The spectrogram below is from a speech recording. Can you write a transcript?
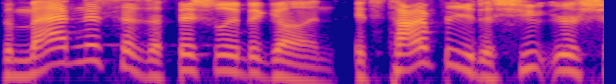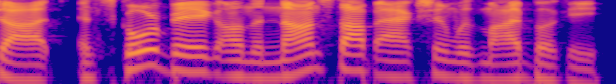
The madness has officially begun. It's time for you to shoot your shot and score big on the nonstop action with MyBookie.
